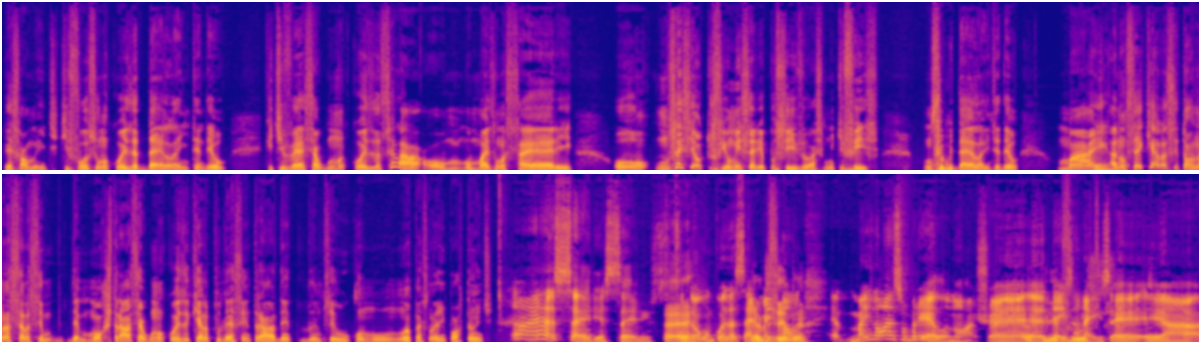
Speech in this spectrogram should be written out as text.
pessoalmente, que fosse uma coisa dela, entendeu? Que tivesse alguma coisa, sei lá, ou, ou mais uma série, ou não sei se outro filme seria possível, acho muito difícil. Um filme dela, entendeu? Mas, Hum. a não ser que ela se tornasse, ela se demonstrasse alguma coisa que ela pudesse entrar dentro do MCU como uma personagem importante. Ah, é sério, é sério. É, alguma coisa séria, mas ser, não, né? é- mas não é sobre ela, não acho. É, é Dez. Anéis, é, é, a,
